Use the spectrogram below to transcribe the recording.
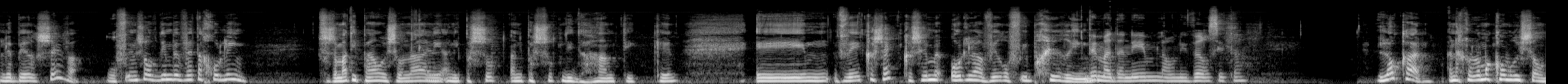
לבאר שבע, רופאים שעובדים בבית החולים. כששמעתי פעם ראשונה, כן. אני, אני, פשוט, אני פשוט נדהמתי, כן? אמ, וקשה, קשה מאוד להעביר רופאים בכירים. ומדענים לאוניברסיטה? לא קל, אנחנו לא מקום ראשון.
